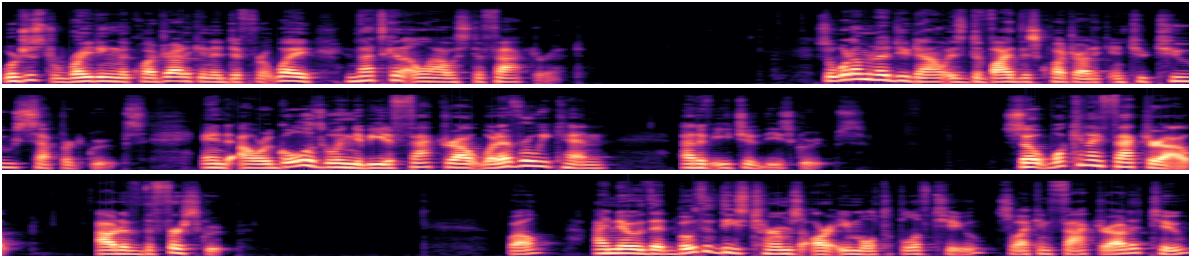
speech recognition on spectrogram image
We're just writing the quadratic in a different way, and that's going to allow us to factor it. So what I'm going to do now is divide this quadratic into two separate groups. And our goal is going to be to factor out whatever we can out of each of these groups. So what can I factor out out of the first group? Well, I know that both of these terms are a multiple of 2, so I can factor out a 2.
